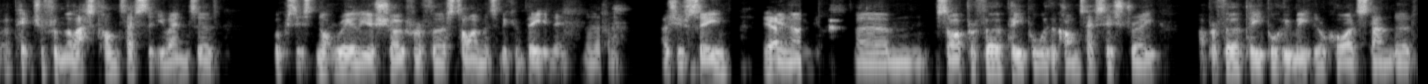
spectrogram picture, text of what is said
a, picture from the last contest that you entered, because it's not really a show for a first timer to be competing in, uh, as you've seen. Yeah. You know, um, so I prefer people with a contest history. I prefer people who meet the required standard,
